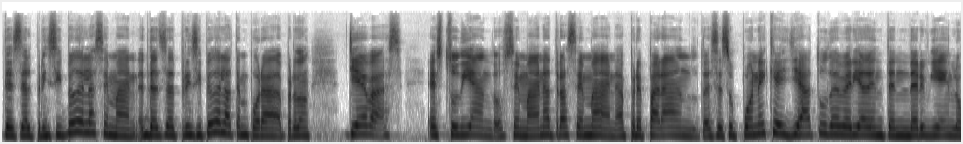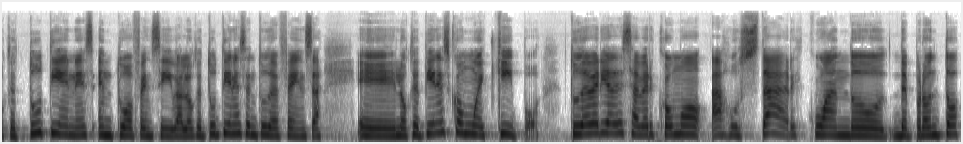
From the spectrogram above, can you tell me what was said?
desde el principio de la semana, desde el principio de la temporada, perdón, llevas estudiando semana tras semana, preparándote, se supone que ya tú deberías de entender bien lo que tú tienes en tu ofensiva, lo que tú tienes en tu defensa, eh, lo que tienes como equipo. Tú deberías de saber cómo ajustar cuando de pronto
